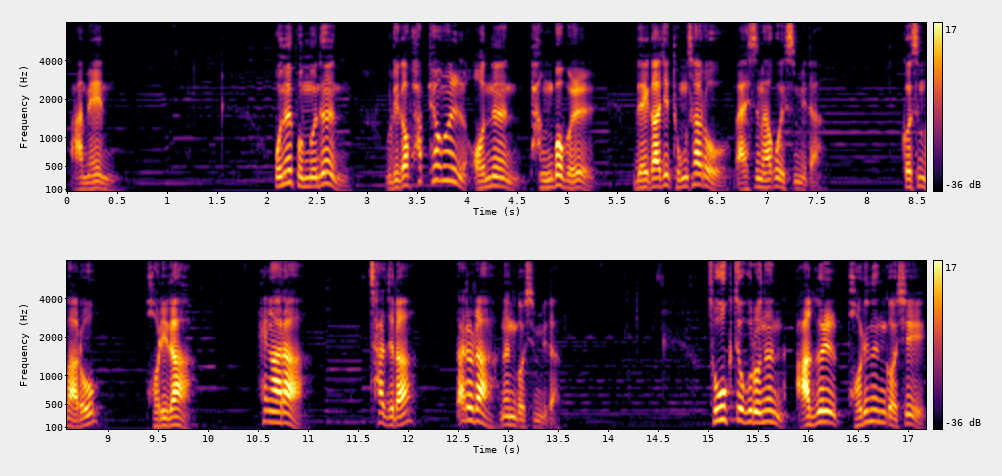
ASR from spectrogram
아멘. 오늘 본문은 우리가 화평을 얻는 방법을 네 가지 동사로 말씀하고 있습니다. 그것은 바로 버리라, 행하라, 찾으라, 따르라는 것입니다. 소극적으로는 악을 버리는 것이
